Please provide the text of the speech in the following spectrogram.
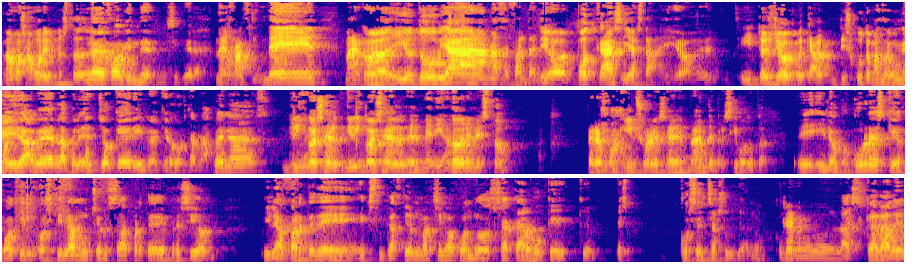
Vamos a morirnos todos. No hay Joaquín Dead ni siquiera. No hay Joaquín Dead. Marco, YouTube ya no hace falta, tío. Podcast y ya está. Y, yo- y entonces yo me discuto más con Me he ido a ver la pelea del Joker y me quiero cortar las venas. Gringo es, el, Gringo es el, el mediador en esto, pero Joaquín suele ser en plan depresivo total. Y, y lo que ocurre es que Joaquín oscila mucho en esa parte de depresión y la parte de excitación máxima cuando saca algo que, que es cosecha suya, ¿no? Como Claro. la escala de,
